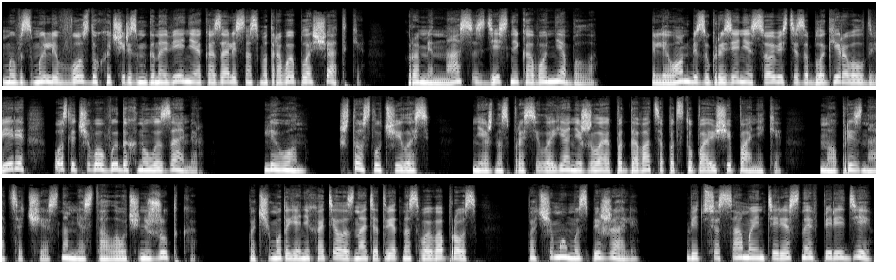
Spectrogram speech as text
Мы взмыли в воздух и через мгновение оказались на смотровой площадке. Кроме нас здесь никого не было. Леон без угрызений совести заблокировал двери, после чего выдохнул и замер. «Леон, что случилось?» — нежно спросила я, не желая поддаваться подступающей панике. Но, признаться честно, мне стало очень жутко. Почему-то я не хотела знать ответ на свой вопрос. Почему мы сбежали? Ведь все самое интересное впереди.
